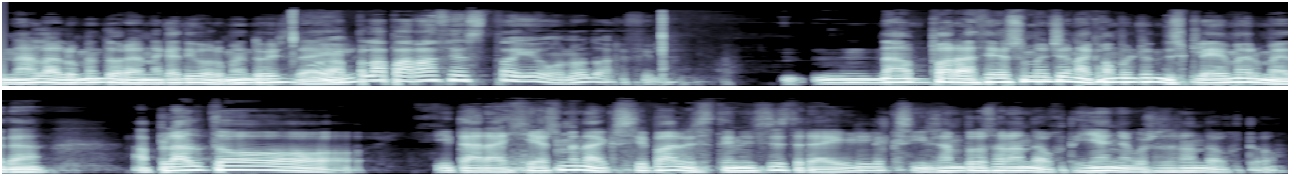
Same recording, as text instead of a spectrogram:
να λαλούμε τώρα να κατηγορούμε το Ισραήλ, Απλά παράθεσα τα γεγονότα, ρε φίλε. να παραθέσουμε και να κάνουμε τον disclaimer μετά. Απλά το, οι ταραχές μεταξύ Παλαιστίνης και Ισραήλ ξεκίνησαν από το 48, 1948.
